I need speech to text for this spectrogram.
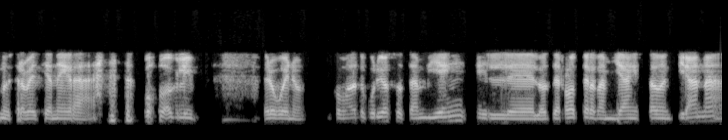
nuestra bestia negra, Pero bueno, como dato curioso también, el, eh, los de Rotterdam ya han estado en Tirana,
